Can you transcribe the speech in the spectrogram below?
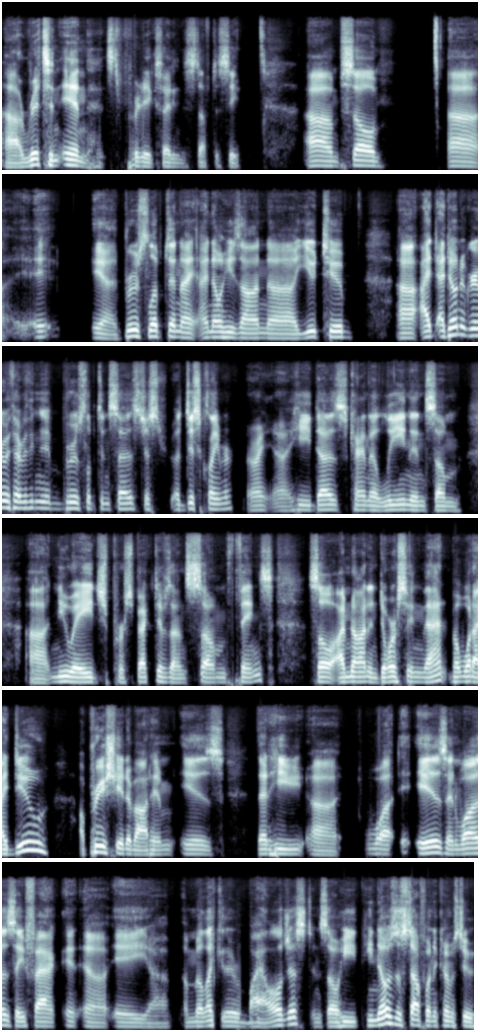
uh, written in. It's pretty exciting stuff to see. Um, so, uh, it, yeah, Bruce Lipton, I, I know he's on uh, YouTube. Uh, I, I, don't agree with everything that Bruce Lipton says. Just a disclaimer. All right, uh, he does kind of lean in some uh, new age perspectives on some things, so I'm not endorsing that. But what I do appreciate about him is that he what is and was a fact uh, a uh, a molecular biologist, and so he he knows the stuff when it comes to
